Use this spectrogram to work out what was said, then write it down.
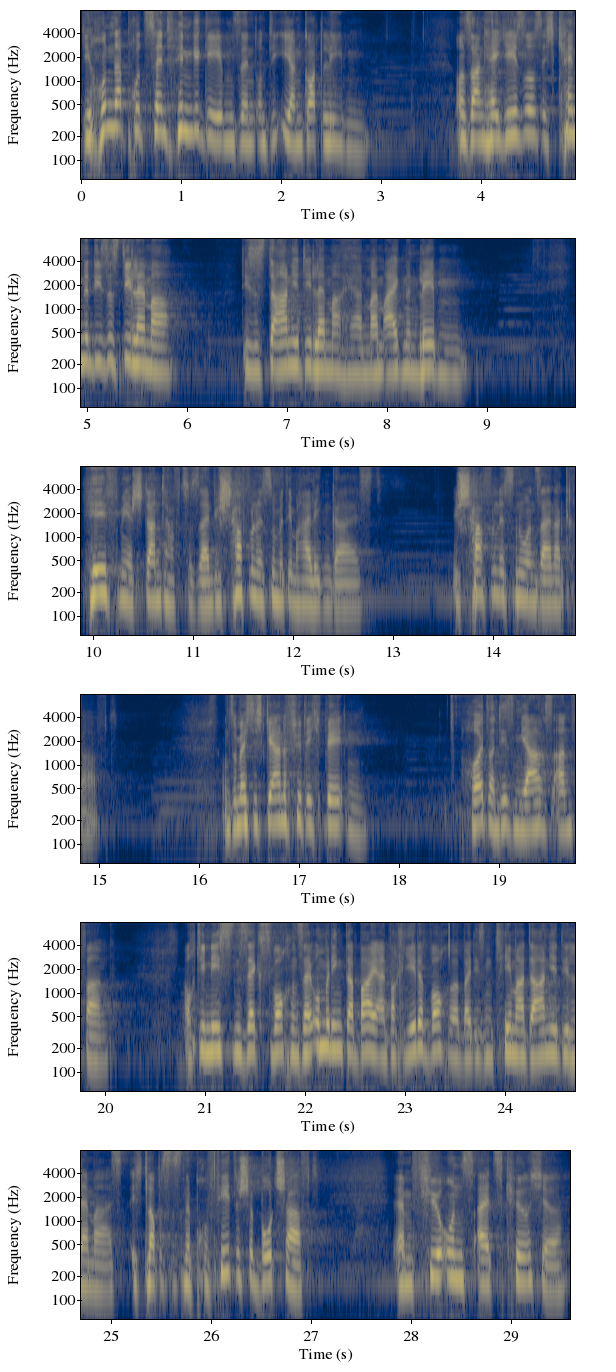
die 100% hingegeben sind und die ihren Gott lieben. Und sagen, Herr Jesus, ich kenne dieses Dilemma, dieses Daniel-Dilemma, Herr, in meinem eigenen Leben. Hilf mir, standhaft zu sein. Wir schaffen es nur mit dem Heiligen Geist. Wir schaffen es nur in seiner Kraft. Und so möchte ich gerne für dich beten. Heute an diesem Jahresanfang. Auch die nächsten sechs Wochen. Sei unbedingt dabei. Einfach jede Woche bei diesem Thema Daniel Dilemma. Ich glaube, es ist eine prophetische Botschaft ähm, für uns als Kirche.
